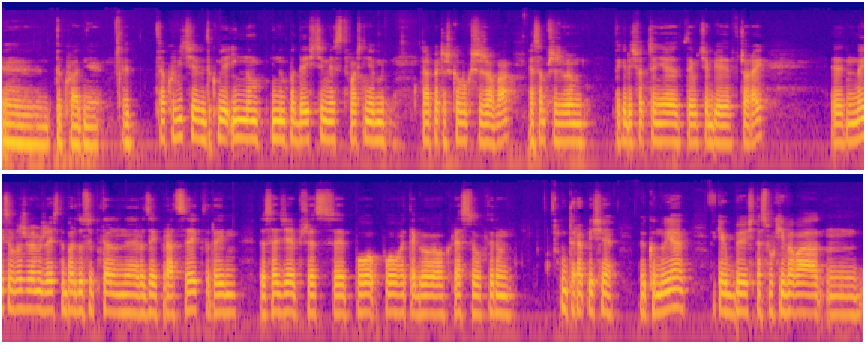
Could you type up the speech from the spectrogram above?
Y, dokładnie. Całkowicie według mnie inną, innym podejściem jest właśnie terapia czaszkowo-krzyżowa. Ja sam przeżyłem takie doświadczenie tutaj u Ciebie wczoraj. No i zauważyłem, że jest to bardzo subtelny rodzaj pracy, który w zasadzie przez połowę tego okresu, w którym terapię się wykonuje, tak jakbyś nasłuchiwała mm,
